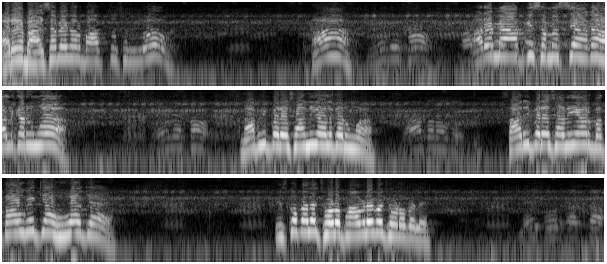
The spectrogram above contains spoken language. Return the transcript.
अरे भाई साहब एक और बात तो सुन लो। हाँ। अरे मैं आपकी समस्या का हल करूँगा। मैं आपकी परेशानी का हल करूँगा। सारी परेशानी है और बताओगे क्या हुआ क्या है? इसको पहले छोड़ो फावड़े को छोड़ो पहले। नहीं छोड़ सकता।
